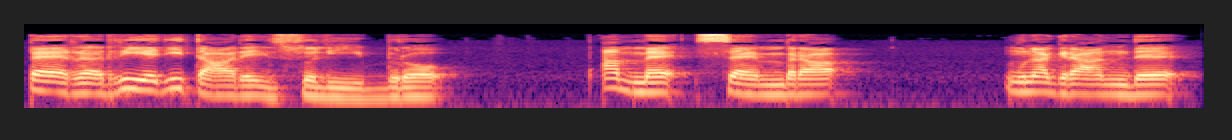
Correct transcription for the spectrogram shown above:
per rieditare il suo libro. A me sembra una grande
